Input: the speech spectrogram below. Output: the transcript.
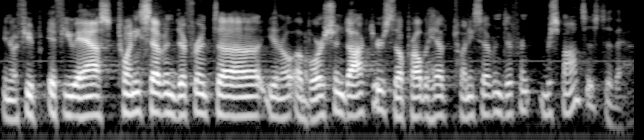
You know, if you, if you ask 27 different, uh, you know, abortion doctors, they'll probably have 27 different responses to that.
